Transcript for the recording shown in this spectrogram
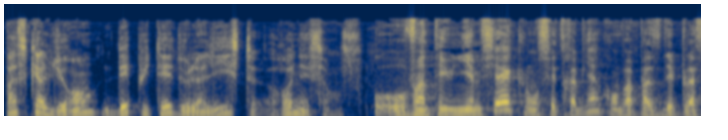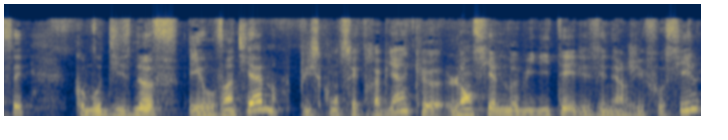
Pascal Durand, député de la liste Renaissance. Au 21e siècle, on sait très bien qu'on ne va pas se déplacer comme au 19 et au 20e, puisqu'on sait très bien que l'ancienne mobilité et les énergies fossiles,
